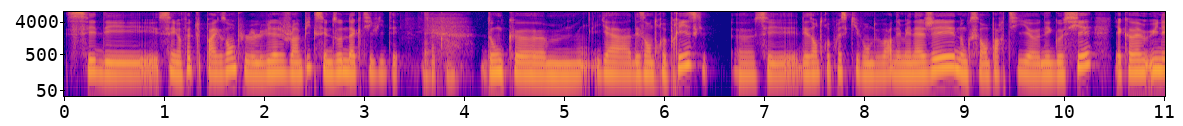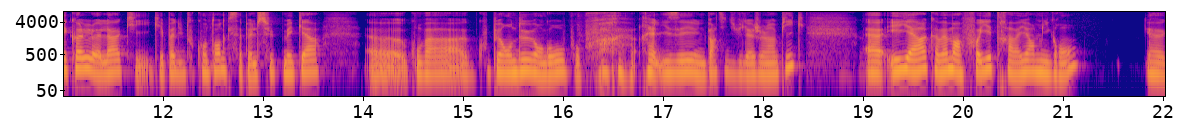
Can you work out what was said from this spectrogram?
c'est des, c'est en fait, par exemple, le village olympique, c'est une zone d'activité. Donc, il y a des entreprises c'est des entreprises qui vont devoir déménager, donc c'est en partie négocié. Il y a quand même une école là qui n'est pas du tout contente, qui s'appelle Supmeca, euh, qu'on va couper en deux, en gros, pour pouvoir réaliser une partie du village olympique. Euh, et il y a quand même un foyer de travailleurs migrants euh,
